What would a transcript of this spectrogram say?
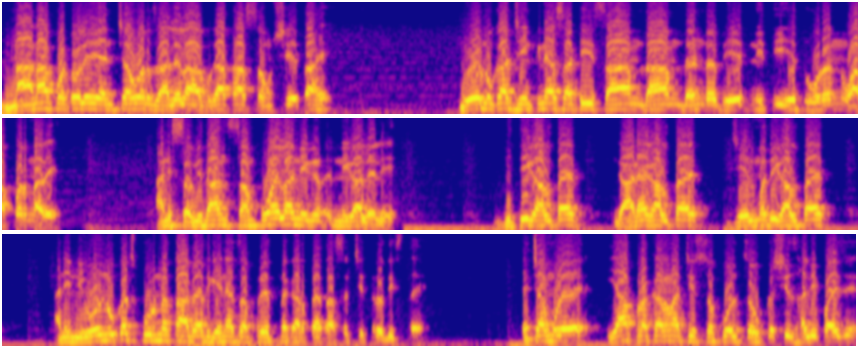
नाना पटोले यांच्यावर झालेला अपघात हा संशयित आहे. निवडणुका जिंकण्यासाठी साम दाम दंड भेद नीती हे धोरण वापरणारे आणि संविधान संपवायला निघ- निघालेले. भीती घालतायत गाड्या घालतायत जेलमध्ये घालतायत आणि निवडणूकच पूर्ण ताब्यात घेण्याचा प्रयत्न करतायत असं चित्र दिसतंय. त्याच्यामुळे या प्रकरणाची सखोल चौकशी झाली पाहिजे.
